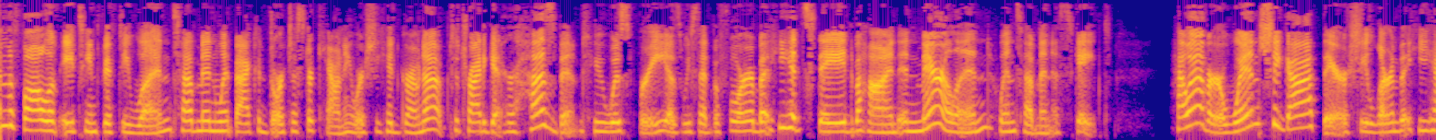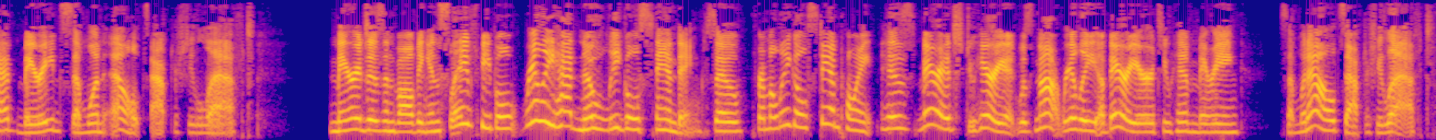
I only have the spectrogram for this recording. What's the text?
In the fall of 1851, Tubman went back to Dorchester County where she had grown up to try to get her husband, who was free, as we said before, but he had stayed behind in Maryland when Tubman escaped. However, when she got there, she learned that he had married someone else after she left marriages involving enslaved people really had no legal standing. So from a legal standpoint, his marriage to Harriet was not really a barrier to him marrying someone else after she left.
